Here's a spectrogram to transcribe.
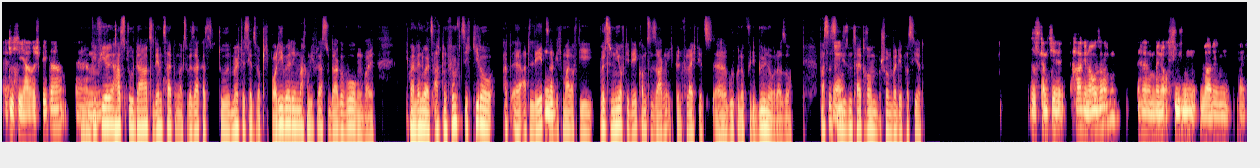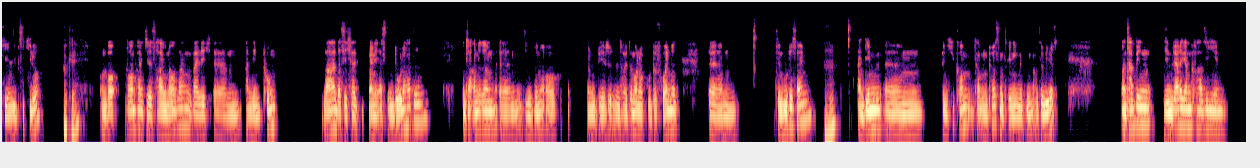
etliche Jahre später. Ähm, wie viel hast du da zu dem Zeitpunkt, als du gesagt hast, du möchtest jetzt wirklich Bodybuilding machen, wie viel hast du da gewogen? Weil ich meine, wenn du als 58 Kilo äh, Athlet, mhm. sag ich mal, auf die, würdest du nie auf die Idee kommen zu sagen, ich bin vielleicht jetzt äh, gut genug für die Bühne oder so. Was ist ja. in diesem Zeitraum schon bei dir passiert? Das kann ich dir haargenau sagen. Äh, meine Off-Season war dann bei 74 Kilo. Okay. Und wo, warum kann ich dir das genau sagen? Weil ich ähm, an dem Punkt war, dass ich halt meine ersten Idole hatte. Unter anderem ähm, sind wir auch, und wir sind heute immer noch gut befreundet, ähm, Tim Budesheim. Mhm. An dem ähm, bin ich gekommen und habe ein Personal Training mit ihm absolviert und habe ihn den Werdegang quasi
